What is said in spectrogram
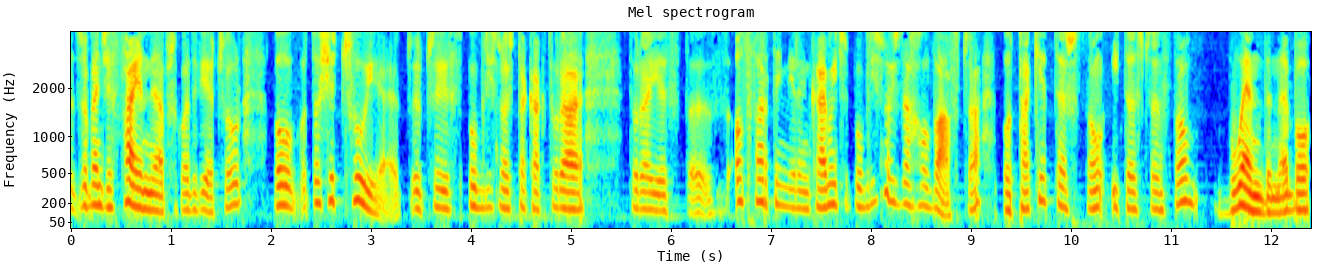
że będzie fajny na przykład wieczór, bo to się czuje, czy, czy jest publiczność taka, która, która jest e, z otwartymi rękami, czy publiczność zachowawcza, bo takie też są i to jest często błędne, bo,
